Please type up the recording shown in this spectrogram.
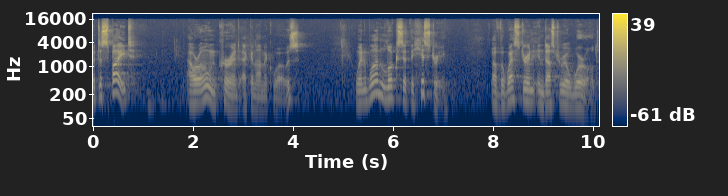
But despite our own current economic woes, when one looks at the history of the Western industrial world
